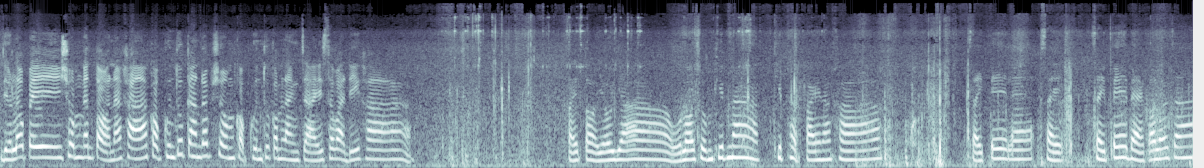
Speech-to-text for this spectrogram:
เดี๋ยวเราไปชมกันต่อนะคะ ขอบคุณทุกการรับชม ขอบคุณทุกกำลังใจ สวัสดีค่ะ ไปต่อยาวๆ รอชมคลิปหน้าคลิปถัดไปนะคะ ใส่เป้และใส่ใส่เป้แบกเอาแล้วจ้า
